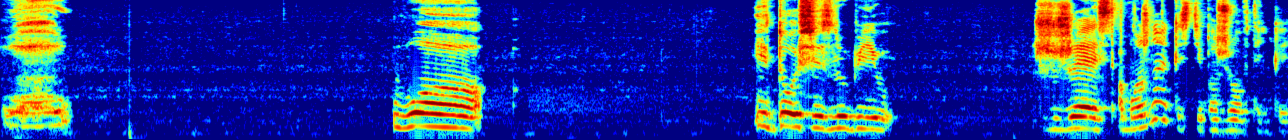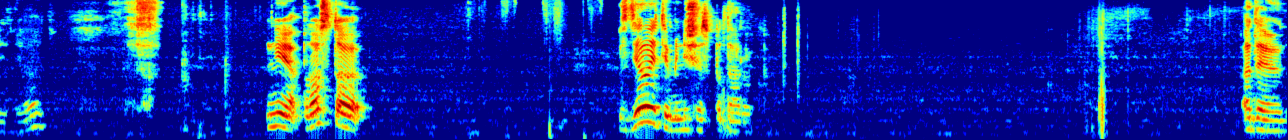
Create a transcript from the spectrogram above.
Вау! Вау! І дощ із нубів. Жесть. А можна якесь типа жовтеньке сделать? Не, просто сделайте мне сейчас подарок. А де він?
